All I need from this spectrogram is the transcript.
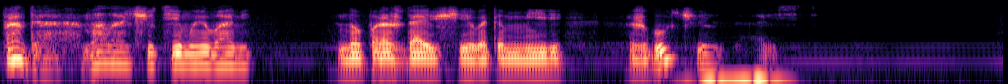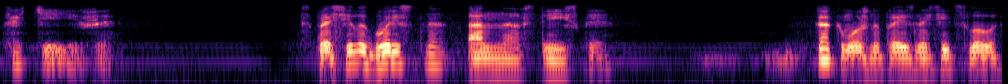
Правда, малоощутимые вами, но порождающие в этом мире жгучую зависть. Какие же? Спросила горестно Анна Австрийская. Как можно произносить слово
